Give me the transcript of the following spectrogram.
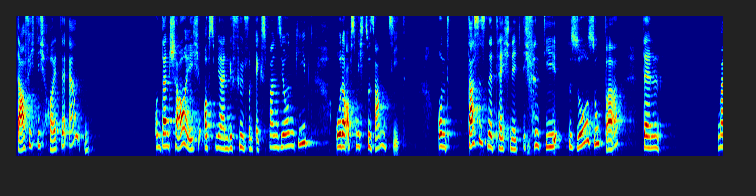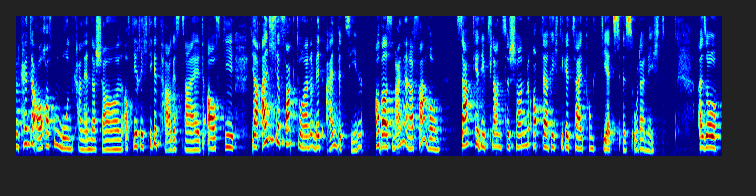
darf ich dich heute ernten? Und dann schaue ich, ob es mir ein Gefühl von Expansion gibt oder ob es mich zusammenzieht. Und das ist eine Technik, ich finde die so super, denn man könnte auch auf den Mondkalender schauen, auf die richtige Tageszeit, auf die, ja, all diese Faktoren mit einbeziehen. Aber aus meiner Erfahrung sagt dir die Pflanze schon, ob der richtige Zeitpunkt jetzt ist oder nicht. Also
